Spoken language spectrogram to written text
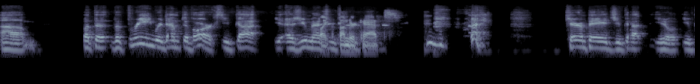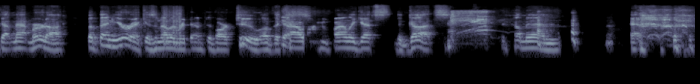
Um, but the the three redemptive arcs you've got, as you Like mentioned, Thundercats. Karen Page, you've got, you know, you've got Matt Murdock, but Ben Urich is another redemptive arc too of the Yes. coward who finally gets the guts to come in. and-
